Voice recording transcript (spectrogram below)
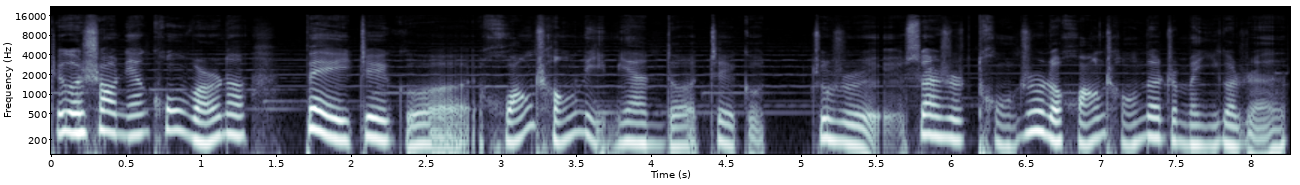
这个少年空文呢被这个皇城里面的这个。就是算是统治了皇城的这么一个人，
